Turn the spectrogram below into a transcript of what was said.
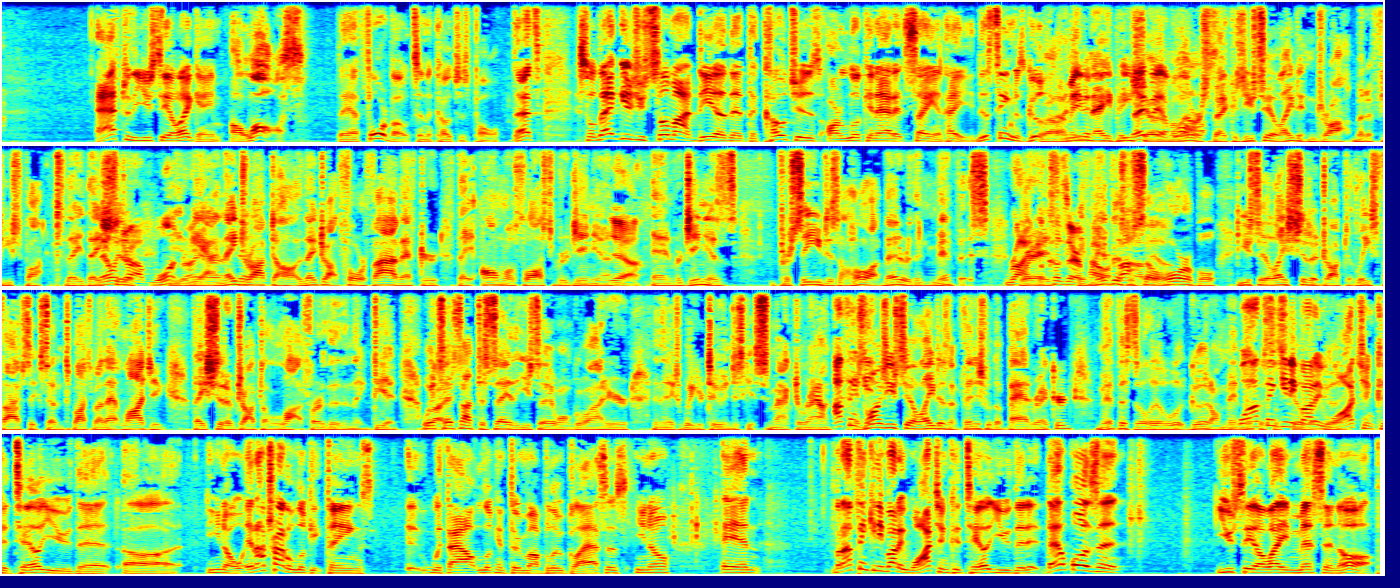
After the UCLA game, a loss. They have four votes in the coaches poll. That's so that gives you some idea that the coaches are looking at it saying, "Hey, this team is good." Well, I mean, even AP showed them a little lost. respect because UCLA didn't drop but a few spots. They they, They only dropped one, yeah, right? Yeah, and they Yeah. dropped all, they dropped four or five after they almost lost Virginia. Yeah. and Virginia's perceived as a whole lot better than Memphis. Right, Whereas because they're a if Memphis was Five, so yeah. horrible, UCLA should have dropped at least five, six, seven spots. By that logic, they should have dropped a lot further than they did. Which Right. that's not to say that UCLA won't go out here in the next week or two and just get smacked around. I think as long it- as UCLA doesn't finish with a bad record, Memphis will it'll look good on Memphis. Well, I think anybody watching could tell you that, uh, you know, and I try to look at things uh, without looking through my blue glasses, you know, and but I think anybody watching could tell you that it, that wasn't UCLA messing up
